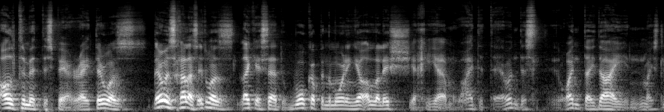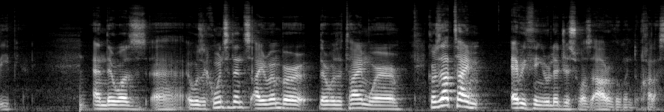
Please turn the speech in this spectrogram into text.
ultimate despair. Right there was there was خلاص. It was like I said. Woke up in the morning. Ya Allah ليش يا أخي يا why did why did this why didn't I die in my sleep? and there was uh, it was a coincidence. I remember there was a time where because that time everything religious was out of the window. خلاص.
